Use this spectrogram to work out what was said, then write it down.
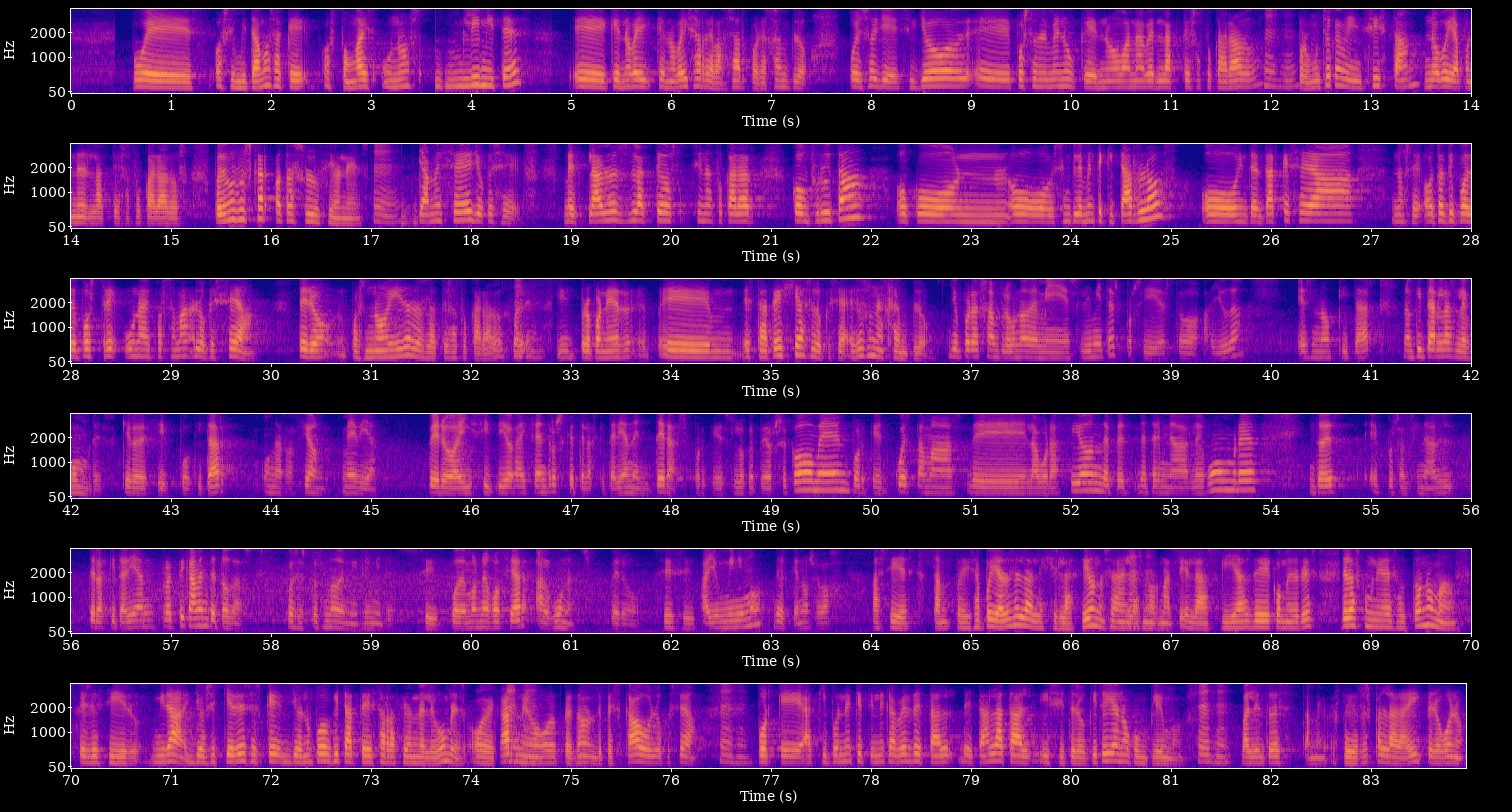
pues os invitamos a que os pongáis unos límites eh, que, no que no vais a rebasar, por ejemplo. Pues oye, si yo he puesto en el menú que no van a haber lácteos azucarados, por mucho que me insistan, no voy a poner lácteos azucarados. Podemos buscar otras soluciones. Mm. Llámese, yo qué sé, mezclar los lácteos sin azucarar con fruta o, con, o simplemente quitarlos o intentar que sea, no sé, otro tipo de postre una vez por semana, lo que sea pero pues no ir a los lácteos azucarados, ¿vale? Y proponer eh, estrategias, lo que sea. Eso es un ejemplo. Yo, por ejemplo, uno de mis límites, por si esto ayuda, es no quitar, no quitar las legumbres. Quiero decir, puedo quitar una ración media, pero hay, sitio, hay centros que te las quitarían enteras, porque es lo que peor se comen, porque cuesta más de elaboración de determinadas legumbres. Entonces, eh, pues al final te las quitarían prácticamente todas. Pues esto es uno de mis límites. Sí. Podemos negociar algunas, pero sí, sí. hay un mínimo del que no se baja. Así es. podéis apoyaros en la legislación, o sea, en las, en las guías de comedores de las comunidades autónomas. Es decir, mira, yo si quieres, es que yo no puedo quitarte esta ración de legumbres, o de carne, o perdón, de pescado, o lo que sea, porque aquí pone que tiene que haber de tal, de tal a tal, y si te lo quito ya no cumplimos. ¿Vale? Entonces, también os podéis respaldar ahí, pero bueno,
